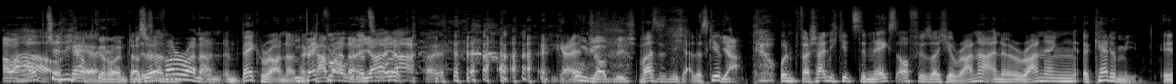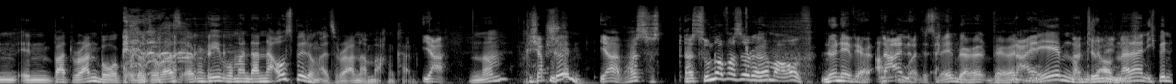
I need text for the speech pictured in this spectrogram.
Aber Ah, hauptsächlich okay. abgeräumt. Also er war ein, Runner. Ein, ein Backrunner. Ein Da er Backrunner, ja, ja. Geil. Unglaublich. Was es nicht alles gibt. Ja. Und wahrscheinlich gibt es demnächst auch für solche Runner eine Running Academy in, in Bad Runburg oder sowas irgendwie, wo man dann eine Ausbildung als Runner machen kann. Ja. Ne? Ich hab Schön. Ja, hast, hast du noch was oder hör mal auf? Nö, nee, wir, Nein. um Gottes Willen, wir, hören- wir hören Nein, Leben natürlich nicht. Nein, nein, ich bin,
